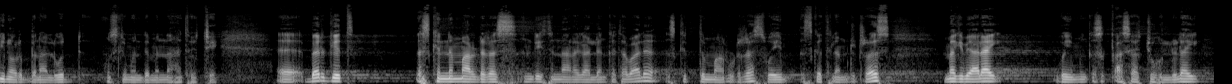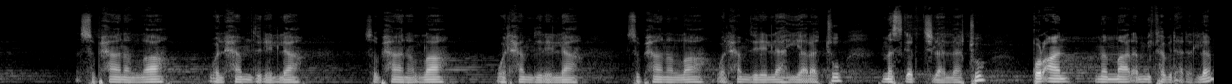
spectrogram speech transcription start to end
ይኖርብናል ውድ ሙስሊም ወንድምና እህቶቼ። በእርግጥ እስክንማር ድረስ እንዴት እናደረጋለን ከተባለ እስክትማሩ ድረስ ወይም እስክትለምዱ ድረስ መግቢያ ላይ ወይም እንቅስቃሴያችሁ ሁሉ ላይ ሱብሓናላህ ወልሐምዱሊላህ ሱብሓናላህ ወልሐምዱሊላህ ሱብሓናላህ ወልሐምዱሊላህ እያላችሁ መስገድ ትችላላችሁ። ቁርአን መማር የሚከብድ አይደለም።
